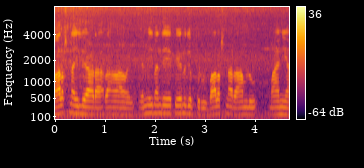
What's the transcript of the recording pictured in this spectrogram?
బాలకృష్ణ ఇల్లు ఆడ ఎనిమిది మంది పేర్లు చెప్తారు బాలకృష్ణ రాములు మాన్య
